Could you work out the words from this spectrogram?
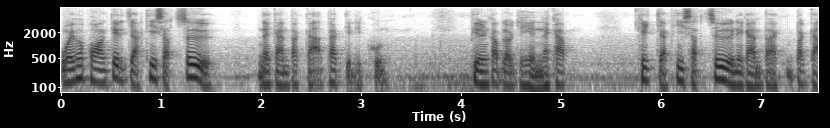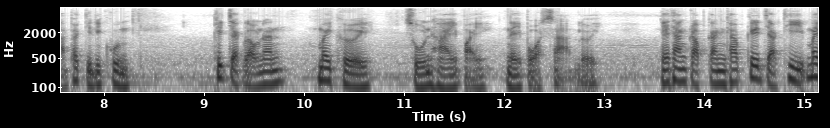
อวยพระพรกิจจักรที่สัตย์ซื่อในการประกาศพระกิติคุณเพี่น้องครับเราจะเห็นนะครับคริสตจักที่สัตย์ซื่อในการประกาศพระกิติคุณคริสตจักเหล่านั้นไม่เคยสูญหายไปในประวัติศาสตร์เลย ในทางกลับกันครับคริสตจักที่ไม่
